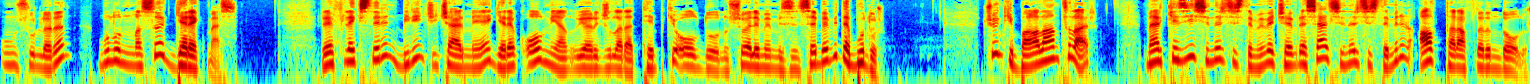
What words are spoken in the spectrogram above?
unsurların bulunması gerekmez. Reflekslerin bilinç içermeye gerek olmayan uyarıcılara tepki olduğunu söylememizin sebebi de budur. Çünkü bağlantılar merkezi sinir sistemi ve çevresel sinir sisteminin alt taraflarında olur.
